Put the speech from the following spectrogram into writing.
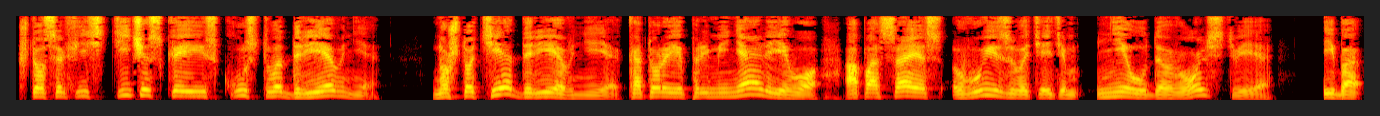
что софистическое искусство древнее — но что те древние, которые применяли его, опасаясь вызвать этим неудовольствие, ибо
